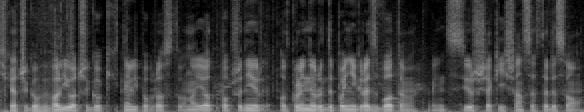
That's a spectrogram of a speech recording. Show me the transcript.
Ciekawe, czy go wywaliło, czy go kiknęli po prostu. No i od poprzedniej, od kolejnej rundy powinien grać z botem, więc już jakieś szanse wtedy są.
